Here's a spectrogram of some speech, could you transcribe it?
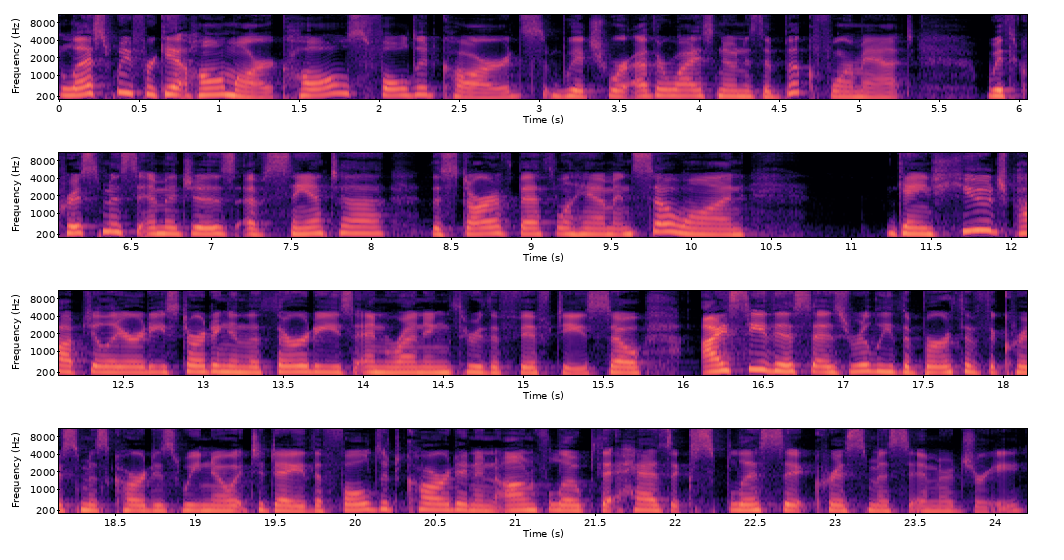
lest we forget Hallmark, Hall's folded cards, which were otherwise known as a book format, with Christmas images of Santa, the Star of Bethlehem, and so on, gained huge popularity starting in the 30s and running through the 50s. So I see this as really the birth of the Christmas card as we know it today the folded card in an envelope that has explicit Christmas imagery.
